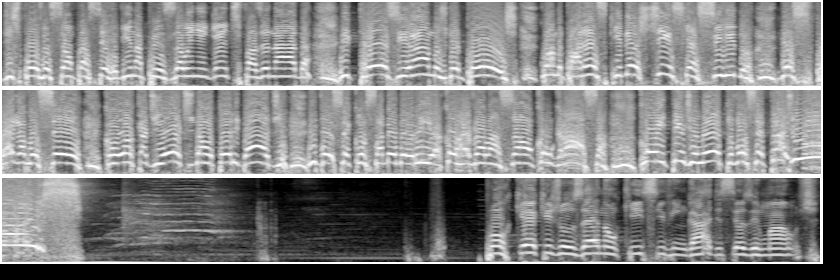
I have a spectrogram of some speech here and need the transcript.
Disposição para servir na prisão e ninguém te fazer nada. E 13 anos depois, quando parece que Deus tinha esquecido, Deus pega você, coloca diante da autoridade e você com sabedoria, com revelação, com graça, com entendimento você traz luz. Por que, que José não quis se vingar de seus irmãos?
